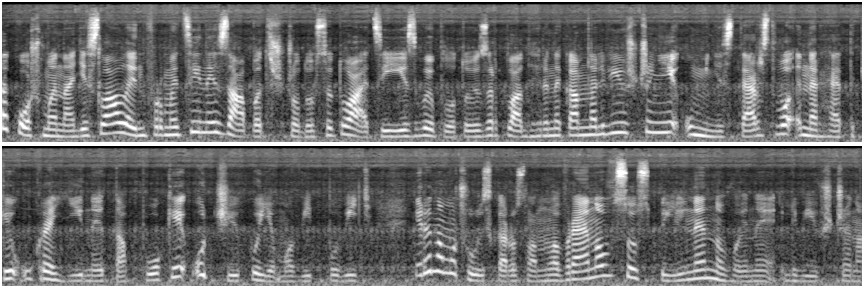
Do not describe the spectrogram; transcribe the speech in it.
Також ми надіслали інформаційний запит щодо ситуації з виплатою зарплат гірникам на Львівщині у Міністерство енергетики України. Та поки очікуємо відповідь. Ірина Мочульська, Руслан Лавренов, Суспільне новини Львівщина.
